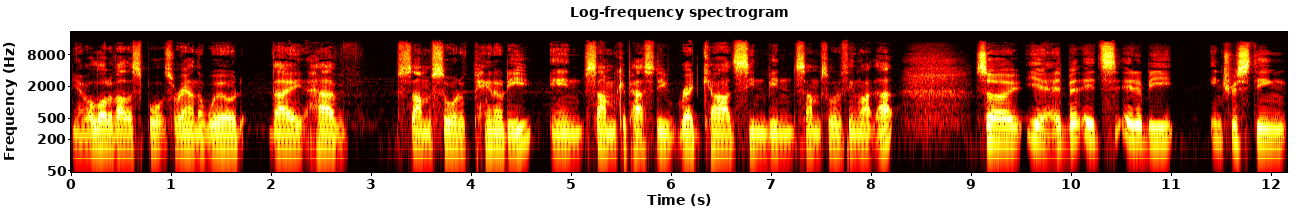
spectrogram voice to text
you know a lot of other sports around the world, they have some sort of penalty in some capacity, red card, sin bin, some sort of thing like that. So yeah, but it's it'll be interesting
